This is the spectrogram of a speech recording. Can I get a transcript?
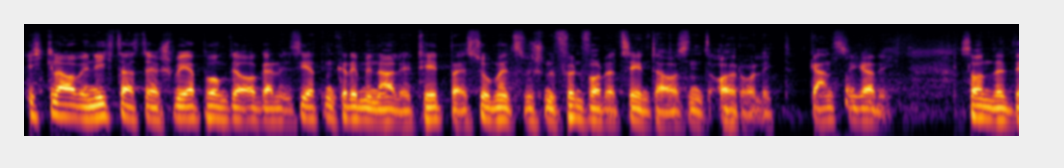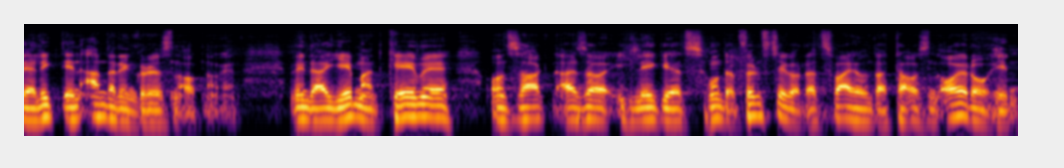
Ich glaube nicht, dass der Schwerpunkt der organisierten Kriminalität bei Summen zwischen 5.000 oder 10.000 Euro liegt. Ganz sicher nicht. Sondern der liegt in anderen Größenordnungen. Wenn da jemand käme und sagt, also ich lege jetzt 150 oder 200.000 Euro hin,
